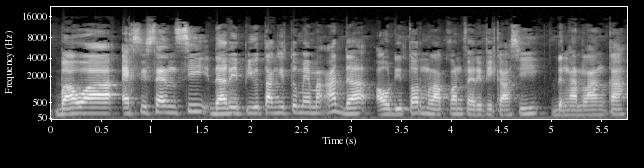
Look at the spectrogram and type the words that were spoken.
bahwa eksistensi dari piutang itu memang ada, auditor melakukan verifikasi dengan langkah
